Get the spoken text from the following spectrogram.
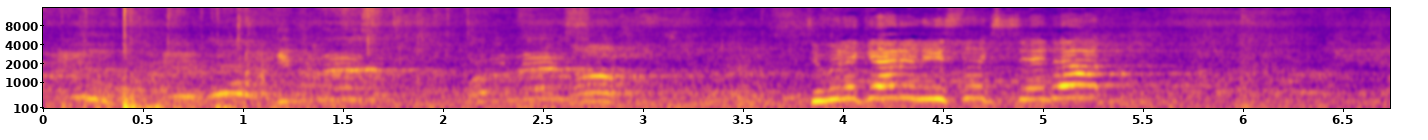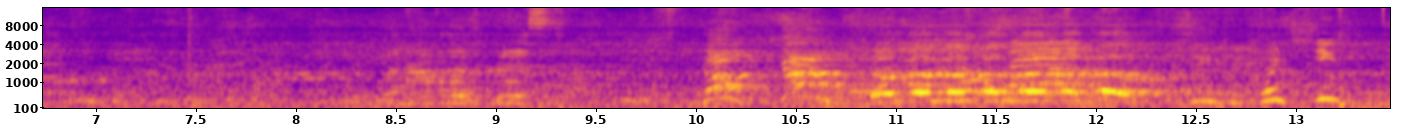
right, here, here, here. Keep the wrist. On the wrist. Do it again, and Eastlake, stand up. Go, go. Once you, Like it's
